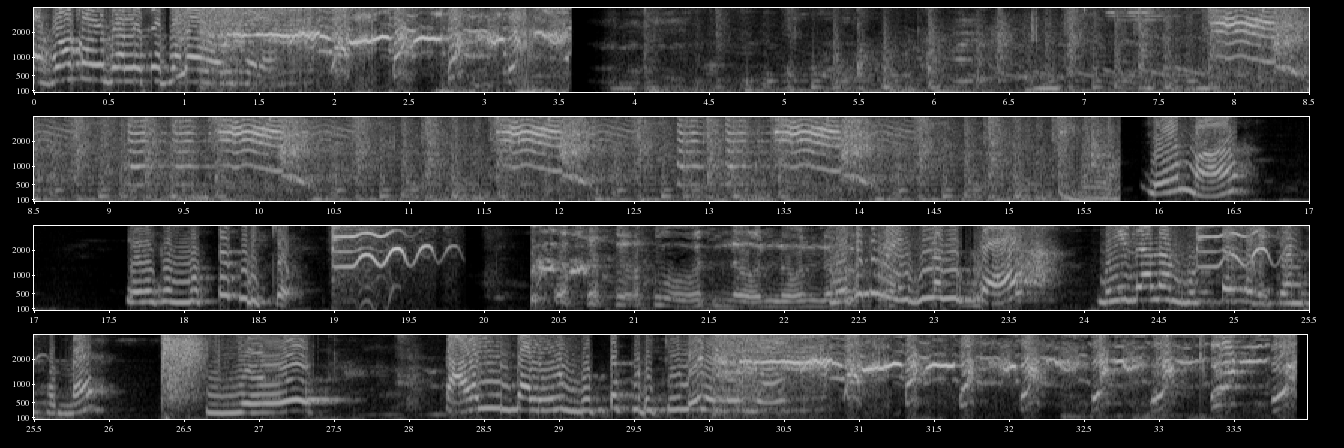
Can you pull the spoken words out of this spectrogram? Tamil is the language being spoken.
ஏமா எனக்கு முட்டை பிடிக்கும். No. எதுக்கு இவ்வளவு முட்டை? நீ தானே முட்டை பிடிக்கும்னு சொன்ன? ஐயோ தலையும் தலையும் முட்டை பிடிக்கும்னு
